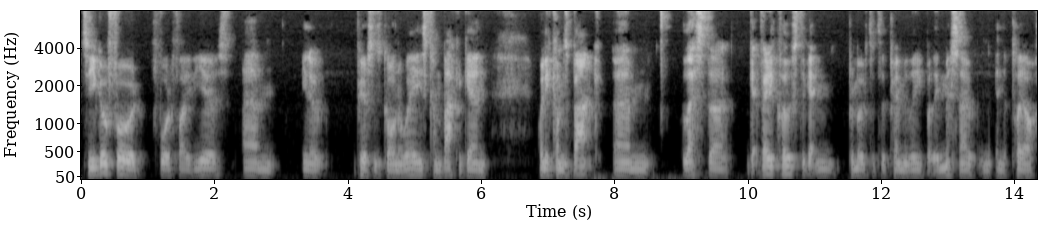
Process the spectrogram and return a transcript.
So you go forward four or five years. Um, you know, Pearson's gone away. He's come back again. When he comes back, um, Leicester get very close to getting promoted to the Premier League, but they miss out in, in the playoff.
